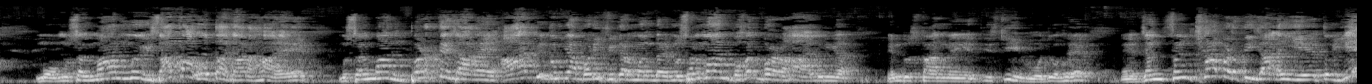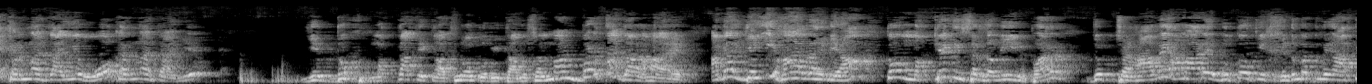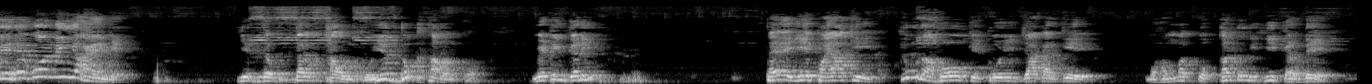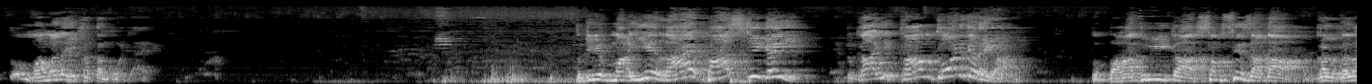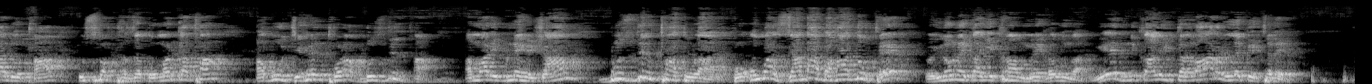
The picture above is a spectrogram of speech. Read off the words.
مسلمان میں اضافہ ہوتا جا رہا ہے۔ مسلمان بڑھتے جا رہے ہیں۔ آج بھی دنیا بڑی فکر مند ہے۔ مسلمان بہت بڑھ رہا ہے دنیا۔ ہندوستان میں اس کی وہ جو ہے، جن سنکھیا بڑھتی جا رہی ہے، تو یہ کرنا چاہیے، وہ کرنا چاہیے۔ یہ دکھ مکہ کے کافروں کو بھی تھا۔ مسلمان بڑھتا جا رہا ہے۔ اگر یہی حال رہ گیا، تو مکے کی سرزمین پر جو چڑھاوے ہمارے بتوں کی خدمت میں آتے ہیں، وہ نہیں آئیں گے۔ یہ درد تھا ان کو، یہ دکھ تھا ان کو۔ میٹنگ کری۔ طے یہ پایا کہ کیوں نہ ہو کہ کوئی جا کر کے محمد کو قتل ہی کر دے تو معاملہ ہی ختم ہو جائے۔ تو جب یہ رائے پاس کی گئی تو کہا یہ کام کون کرے گا؟ تو بہادری کا سب سے زیادہ گلگلا جو تھا، اس وقت حضرت عمر کا تھا، ابو جہل تھوڑا بزدل تھا۔ ہمارے ابن حشام بزدل تھا تھوڑا۔ عمر زیادہ بہادر تھے تو انہوں نے کہا یہ کام میں کروں گا۔ یہ نکالی تلوار اور لے کے چلے۔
